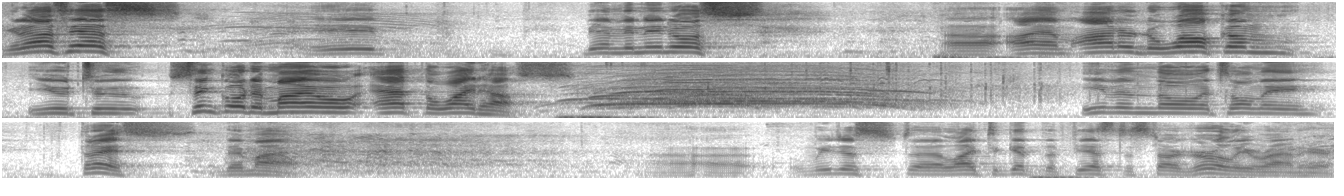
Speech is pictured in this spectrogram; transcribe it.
Gracias. Y bienvenidos. Uh, I am honored to welcome you to Cinco de Mayo at the White House. Even though it's only Tres de Mayo. Uh, we just uh, like to get the fiesta started early around here.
